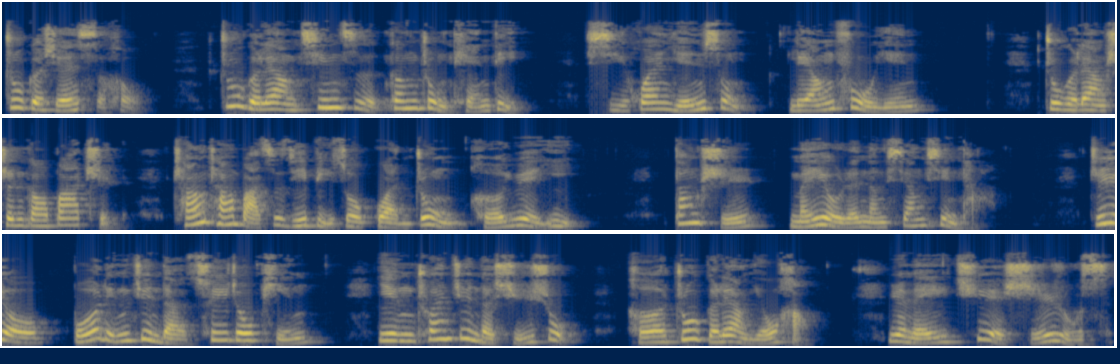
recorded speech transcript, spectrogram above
诸葛玄死后，诸葛亮亲自耕种田地，喜欢吟诵梁父吟。诸葛亮身高八尺，常常把自己比作管仲和乐毅。当时没有人能相信他，只有博陵郡的崔州平、颍川郡的徐庶和诸葛亮友好，认为确实如此。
